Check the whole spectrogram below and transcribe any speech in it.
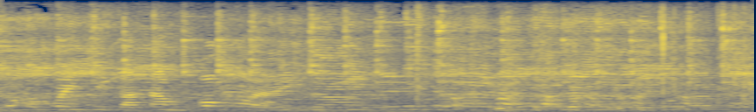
No lo pueden quitar tampoco de ahí.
